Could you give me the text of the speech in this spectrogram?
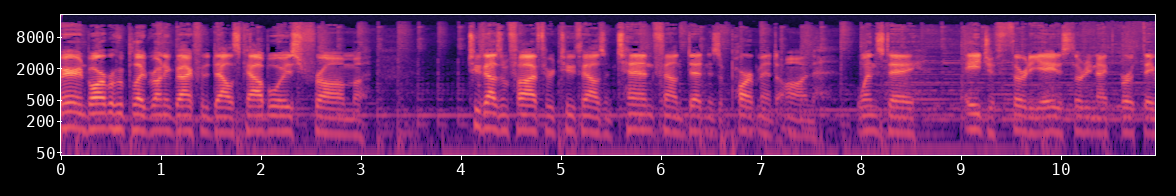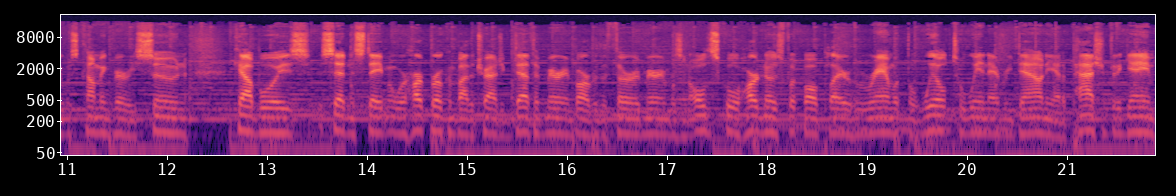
Marion Barber, who played running back for the Dallas Cowboys from 2005 through 2010, found dead in his apartment on Wednesday, age of 38. His 39th birthday was coming very soon. Cowboys said in a statement, We're heartbroken by the tragic death of Marion Barber III. Marion was an old school, hard nosed football player who ran with the will to win every down. He had a passion for the game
